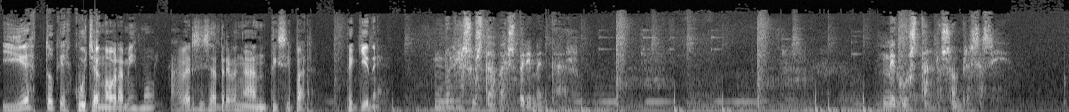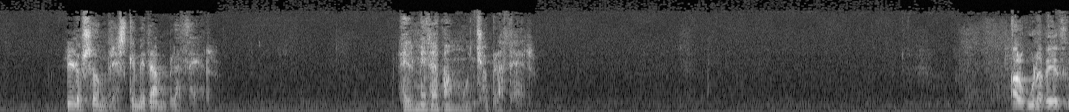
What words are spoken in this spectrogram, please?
Y esto que escuchan ahora mismo, a ver si se atreven a anticipar de quién es. No le asustaba experimentar. Me gustan los hombres así. Los hombres que me dan placer. Él me daba mucho placer. ¿Alguna vez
